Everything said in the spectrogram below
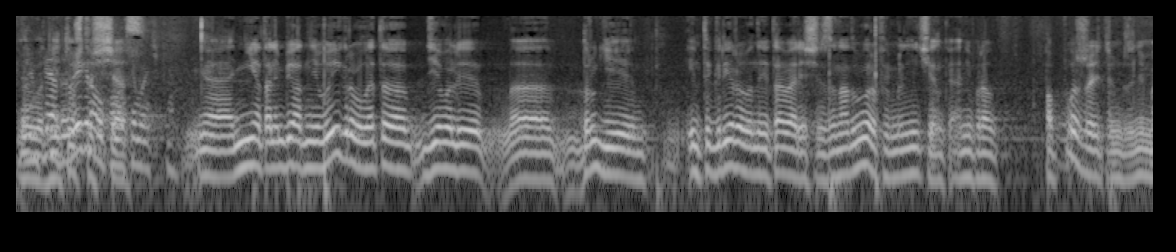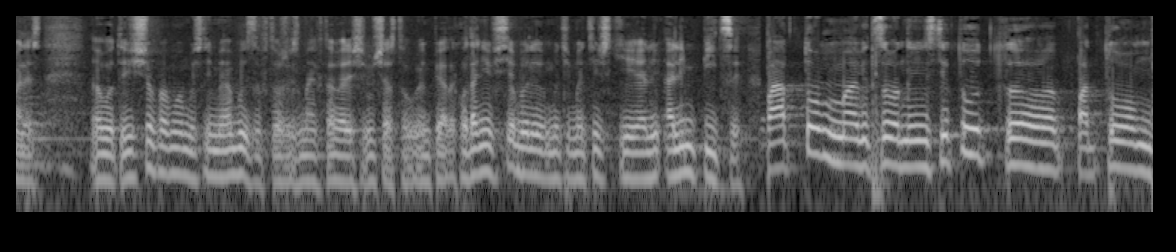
Ну, вот, Олимпиаду выигрывал по щас. математике? Э, Нет, Олимпиад не выигрывал. Это делали э, другие интегрированные товарищи Занадворов и Мельниченко. Они, правда, попозже этим занимались. Вот. И еще, по-моему, с ними Абызов тоже из моих товарищей участвовал в Олимпиадах. Вот они все были математические оли- олимпийцы. Потом авиационный институт, э, потом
